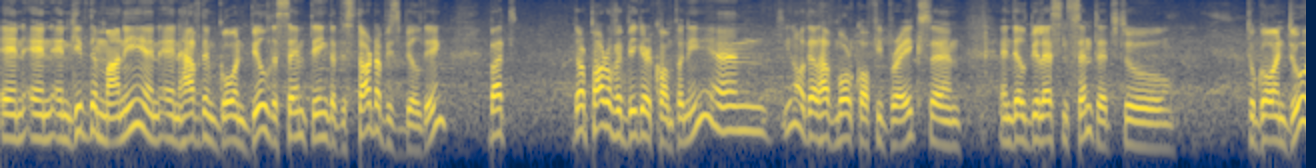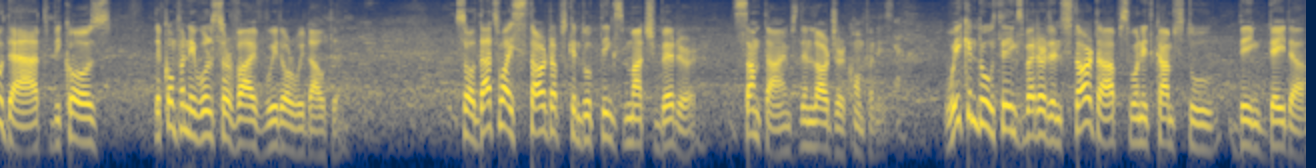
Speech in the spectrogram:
and, and, and give them money and, and have them go and build the same thing that the startup is building, but they're part of a bigger company and you know, they'll have more coffee breaks and, and they'll be less incented to, to go and do that because the company will survive with or without them. So that's why startups can do things much better sometimes than larger companies. Yeah. We can do things better than startups when it comes to being data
